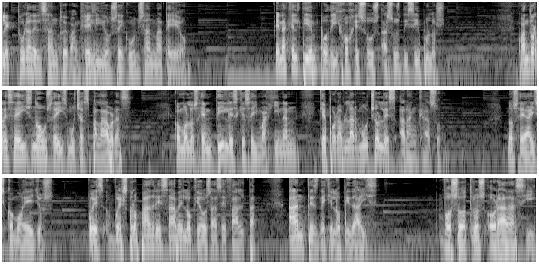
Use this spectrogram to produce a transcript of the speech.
Lectura del Santo Evangelio según San Mateo. En aquel tiempo dijo Jesús a sus discípulos, Cuando recéis no uséis muchas palabras, como los gentiles que se imaginan que por hablar mucho les harán caso. No seáis como ellos, pues vuestro Padre sabe lo que os hace falta antes de que lo pidáis. Vosotros orad así.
